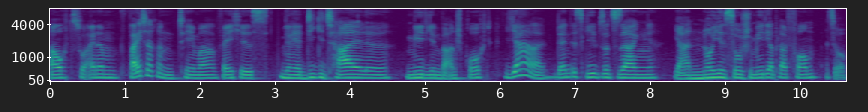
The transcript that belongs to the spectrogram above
auch zu einem weiteren Thema, welches naja, digitale Medien beansprucht. Ja, denn es gibt sozusagen ja neue Social Media Plattformen. Also,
